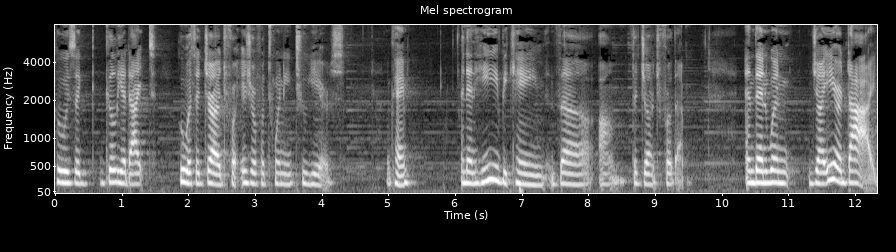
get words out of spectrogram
who is a Gileadite, who was a judge for Israel for 22 years. Okay? And then he became the um, the judge for them. And then when Jair died,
